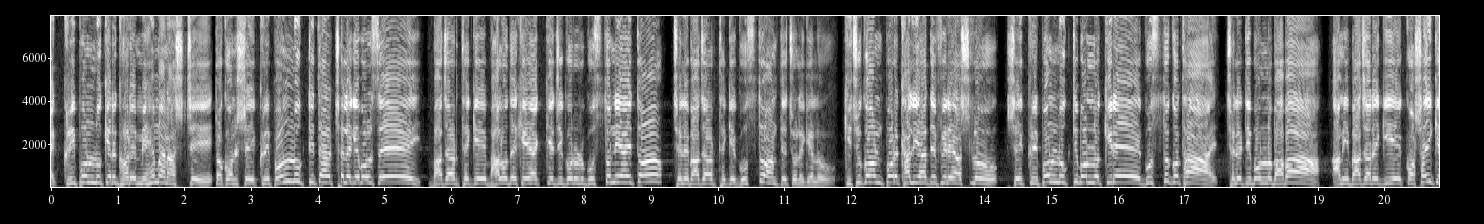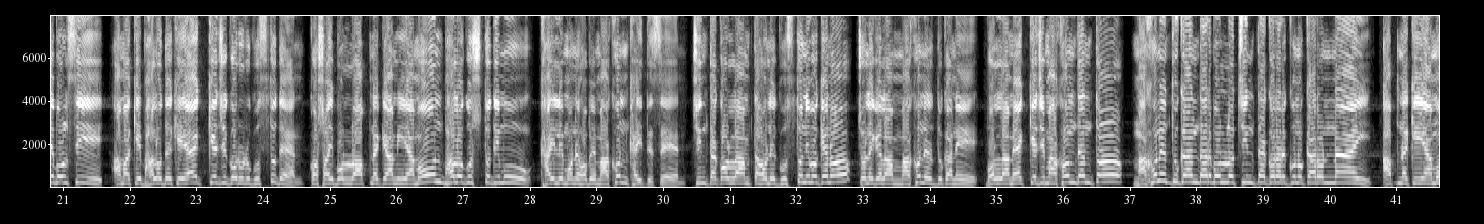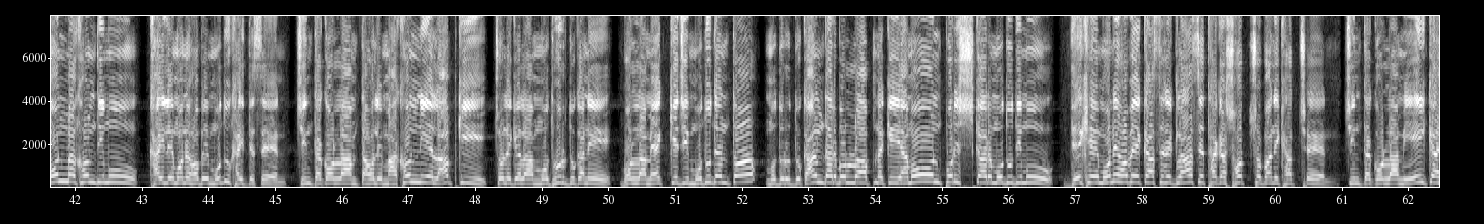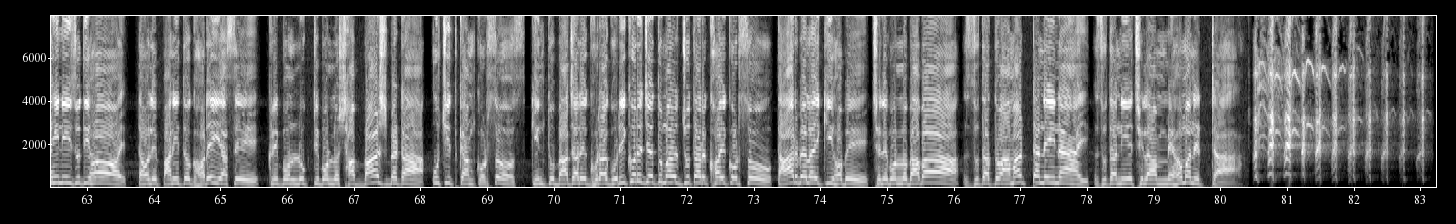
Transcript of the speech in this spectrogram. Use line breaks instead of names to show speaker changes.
এক কৃপণ লোকের ঘরে মেহমান আসছে। তখন সেই কৃপণ লোকটি তার ছেলেকে বলছে বাজার থেকে ভালো দেখে এক কেজি গরুর গুস্ত নিয়ে আয় তো। ছেলে বাজার থেকে গুস্ত আনতে চলে গেল। কিছুক্ষণ পর খালি হাতে ফিরে আসলো। সেই কৃপণ লোকটি বলল, কিরে, গুস্ত কোথায়? ছেলেটি বলল, বাবা, আমি বাজারে গিয়ে কসাইকে বলছি, আমাকে ভালো দেখে এক কেজি গরুর গুস্ত দেন। কসাই বলল, আপনাকে আমি এমন ভালো গুস্ত দিমু খাইলে মনে হবে মাখন খাইতেছেন। চিন্তা করলাম, তাহলে গুস্ত নিব কেন? চলে গেলাম মাখনের দোকানে। বললাম, এক কেজি মাখন দেন তো। মাখনের দোকানদার বলল, চিন্তা করার কোনো কারণ নাই। আপনাকে এমন মাখন দিমু, খাইলে মনে হবে মধু খাইতেছেন। চিন্তা করলাম, তাহলে মাখন নিয়ে লাভ কি? চলে গেলাম মধুর দোকানে। বললাম, এক কেজি মধু দেন তো। মধুর দোকানদার বলল, আপনাকে এমন পরিষ্কার মধু দিমু, দেখে মনে হবে কাছের গ্লাসে থাকা স্বচ্ছ পানি খাচ্ছেন। চিন্তা করলাম, এই কাহিনী যদি হয়, তাহলে পানি তো ঘরেই আছে। কৃপন লোকটি বলল, সাব্বাস বেটা, উচিত কাম করছোস। কিন্তু বাজারে ঘোরাঘুরি করে যে তোমার জুতার ক্ষয় করছ, তার বেলায় কি হবে? ছেলে বলল বাবা জুতা তো আমারটা নেই নাই। জুতা নিয়েছিলাম মেহমানেরটা।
